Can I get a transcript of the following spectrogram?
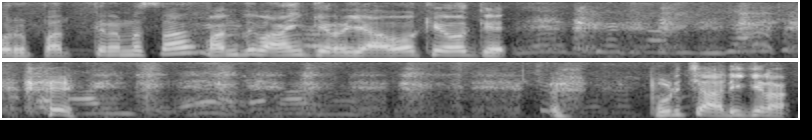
ஒரு பத்து நிமிஷம் வந்து வாங்கிக்கிறியா? ஓகே ஓகே பிடிச்சி அடிக்கிறான்.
